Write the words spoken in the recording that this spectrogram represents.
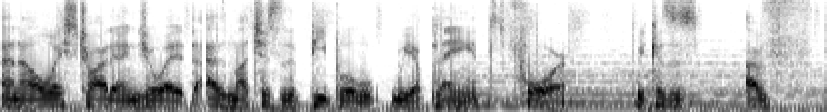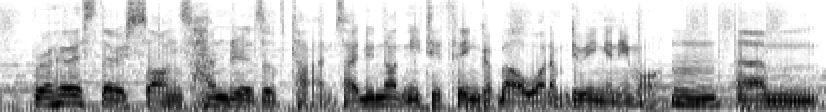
And I always try to enjoy it as much as the people we are playing it for. Because I've rehearsed those songs hundreds of times. I do not need to think about what I'm doing anymore. Um,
